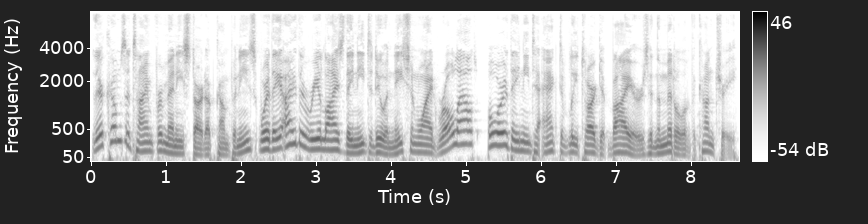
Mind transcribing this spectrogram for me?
there comes a time for many startup companies where they either realize they need to do a nationwide rollout or they need to actively target buyers in the middle of the country.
